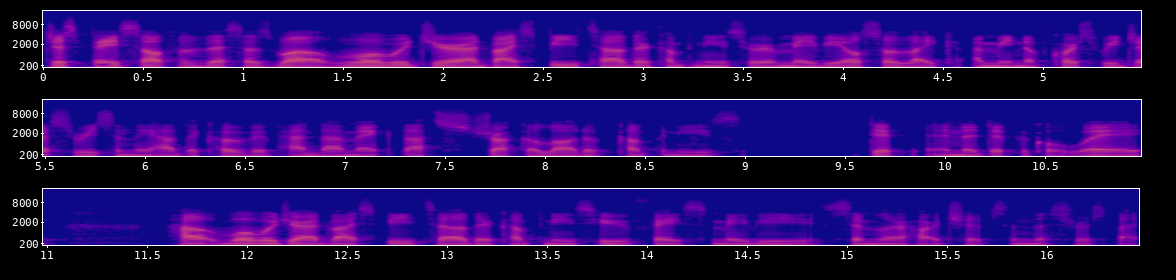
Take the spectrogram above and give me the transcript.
just based off of this as well, what would your advice be to other companies who are maybe also like, I mean, of course, we just recently had the COVID pandemic that struck a lot of companies diff- in a difficult way. How, what would your advice be to other companies who face maybe similar hardships in this respect?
